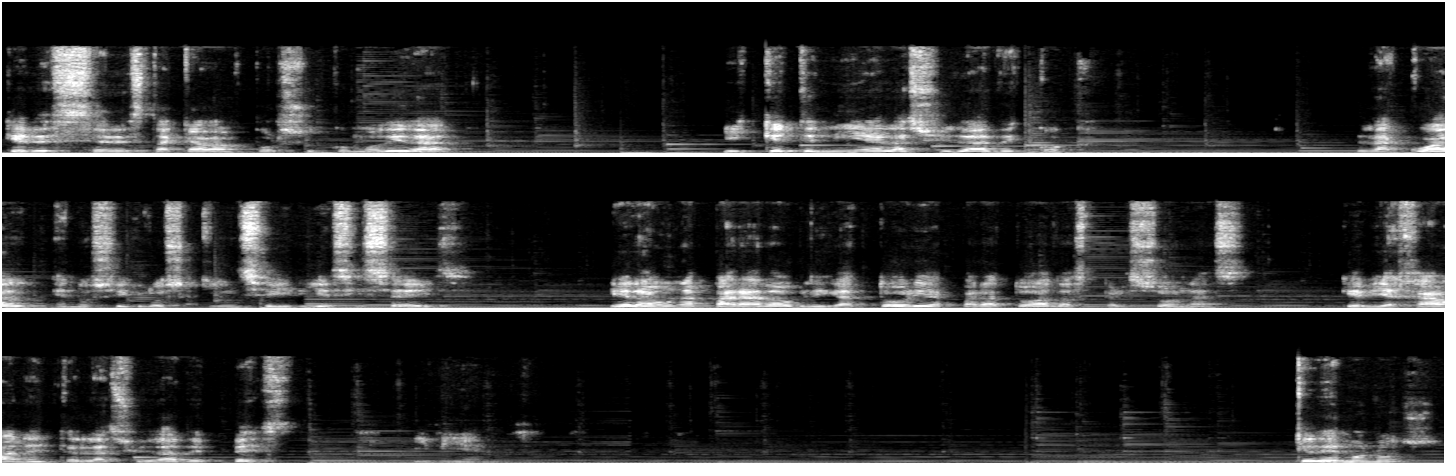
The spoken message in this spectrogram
que se destacaban por su comodidad y que tenía la ciudad de Koch la cual en los siglos XV y XVI era una parada obligatoria para todas las personas que viajaban entre la ciudad de Pest y Viena. Quedémonos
